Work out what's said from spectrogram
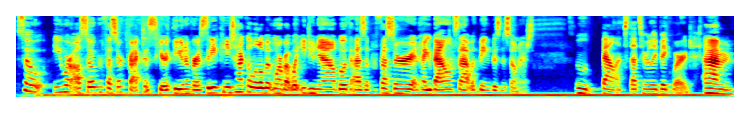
So, you are also a professor of practice here at the university. Can you talk a little bit more about what you do now, both as a professor and how you balance that with being business owners? Ooh, balance. That's a really big word. Um,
